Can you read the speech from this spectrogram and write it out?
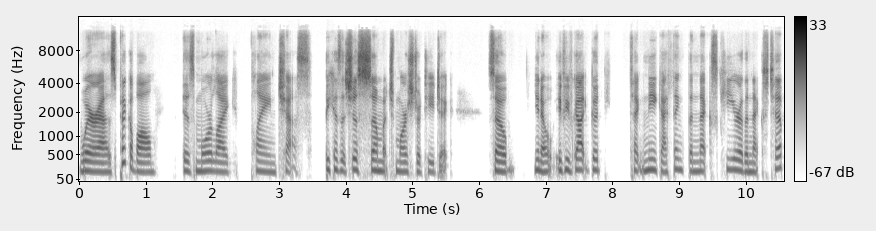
whereas pickleball is more like playing chess because it's just so much more strategic. So, you know, if you've got good technique, I think the next key or the next tip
